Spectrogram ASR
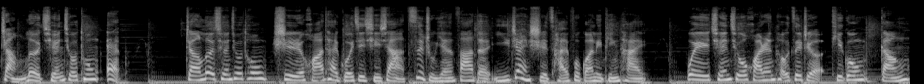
掌乐全球通 App。掌乐全球通是华泰国际旗下自主研发的一站式财富管理平台。为全球华人投资者提供港、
